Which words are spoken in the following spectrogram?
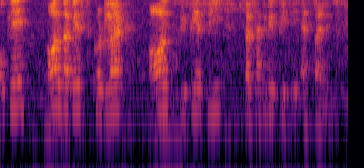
Okay all the best. Good luck. All BPSC certificate PT aspirants.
